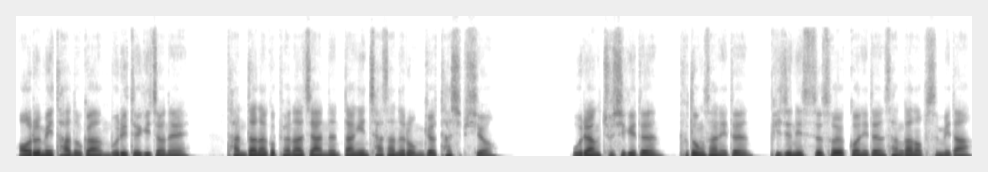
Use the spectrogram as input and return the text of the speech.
얼음이 다 녹아 물이 되기 전에 단단하고 변하지 않는 땅인 자산으로 옮겨 타십시오. 우량 주식이든 부동산이든 비즈니스 소유권이든 상관없습니다.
